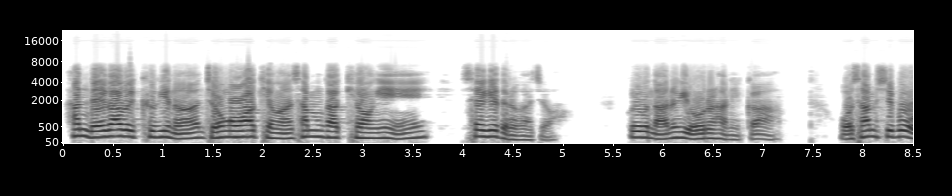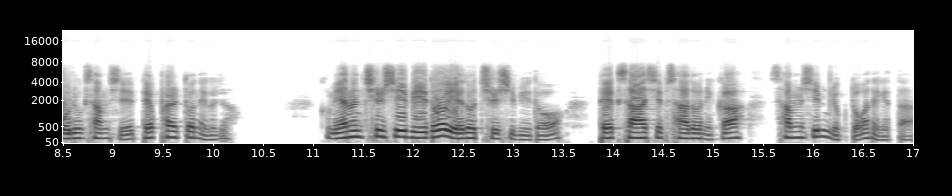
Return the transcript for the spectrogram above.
한 내각의 크기는 정오각형은 삼각형이 3개 들어가죠. 그리고 나누기 5를 하니까 5, 35, 5, 6, 30, 108도네, 그죠? 그럼 얘는 72도, 얘도 72도, 144도니까 36도가 되겠다.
